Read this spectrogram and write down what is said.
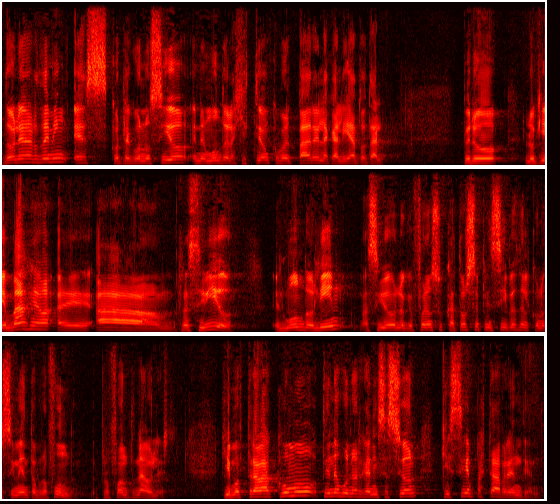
W. Edward Deming es reconocido en el mundo de la gestión como el padre de la calidad total. Pero lo que más eh, ha recibido el mundo Lean ha sido lo que fueron sus 14 principios del conocimiento profundo, el Profound Knowledge, que mostraba cómo tienes una organización que siempre está aprendiendo.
